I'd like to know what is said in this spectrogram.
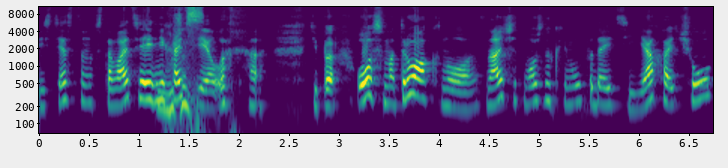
Естественно, вставать я не Ужас. хотела. Типа, о, смотрю окно, значит, можно к нему подойти. Я хочу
